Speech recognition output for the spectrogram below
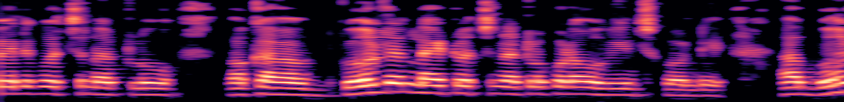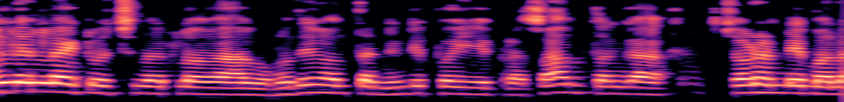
వెలుగు వచ్చినట్లు, ఒక గోల్డెన్ లైట్ వచ్చినట్లు కూడా ఊహించుకోండి. ఆ గోల్డెన్ లైట్ వచ్చినట్లు ఆ హృదయం అంతా నిండిపోయి ప్రశాంతంగా చూడండి మన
